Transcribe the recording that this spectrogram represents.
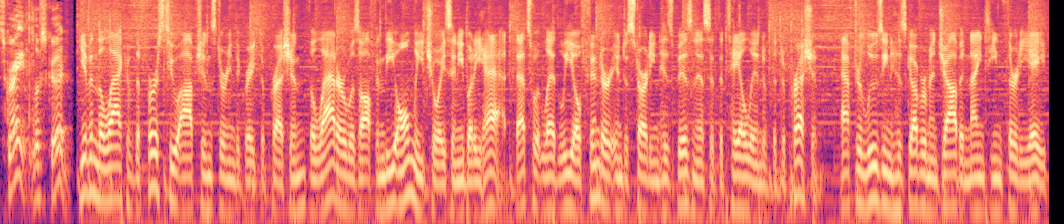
It's great. Looks good. Given the lack of the first two options during the Great Depression, the latter was often the only choice anybody had. That's what led Leo Fender into starting his business at the tail end of the Depression. After losing his government job in 1938,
